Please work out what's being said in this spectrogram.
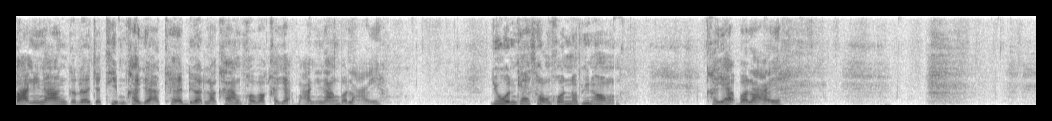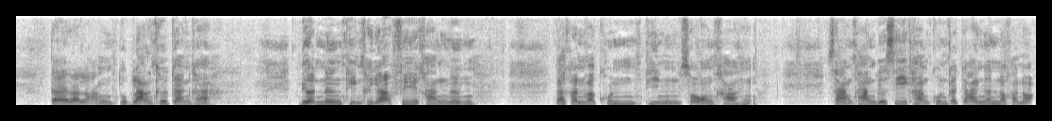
บ้านนี้นางก็เลยจะถิ่มขยะแค่เดือนละครั้งเพราะว่าขยะบ้านนี้นางบ่หลายอยูนแค่สองคนเนาะพี่น้อง ขยะบ่หลาย แต่ละหลังทุกหลังคือกันค่ะ เดือนหนึ่งถิ่งขยะฟรีครั้งหนึ่งแต่คันว่าคุณถิ่งสองครั้งสามครั้งหรือสี่ครั้งคุณกระจายเงินเนาะค่ะเนาะ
